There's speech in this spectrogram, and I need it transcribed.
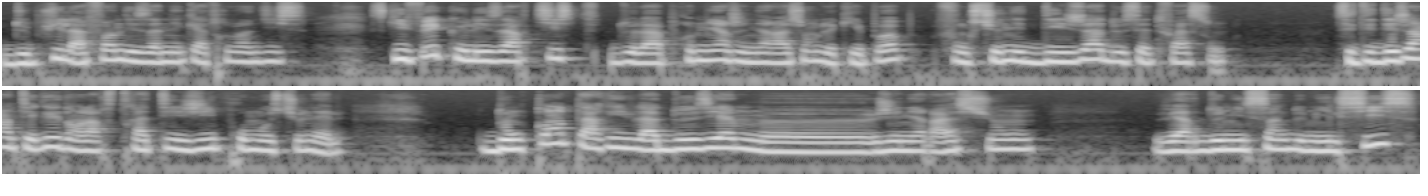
depuis la fin des années 90, ce qui fait que les artistes de la première génération de K-pop fonctionnaient déjà de cette façon. C'était déjà intégré dans leur stratégie promotionnelle. Donc quand arrive la deuxième euh, génération vers 2005-2006,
